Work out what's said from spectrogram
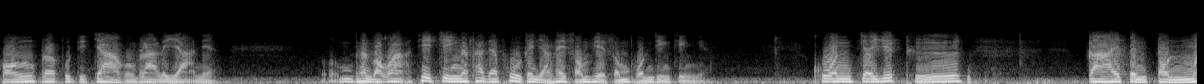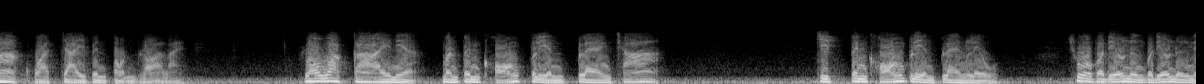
ของพระพุทธเจ้าของพระริยะเนี่ย ท่านบอกว่าที่จริงนะถ้าจะพูดกันอย่างให้สมเหตุสมผลจริง ๆ เนี่ย ควรจะยึดถือ กายเป็นตนมากกว่าใจเป็นตนเพราะอะไร เพราะว่ากายเนี่ย มันเป็นของเปลี่ยนแปลงช้า จิตเป็นของเปลี่ยนแปลงเร็ว ชั่วประเดี๋ยวหนึ่งประเดี๋ยวหนึ่งใน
